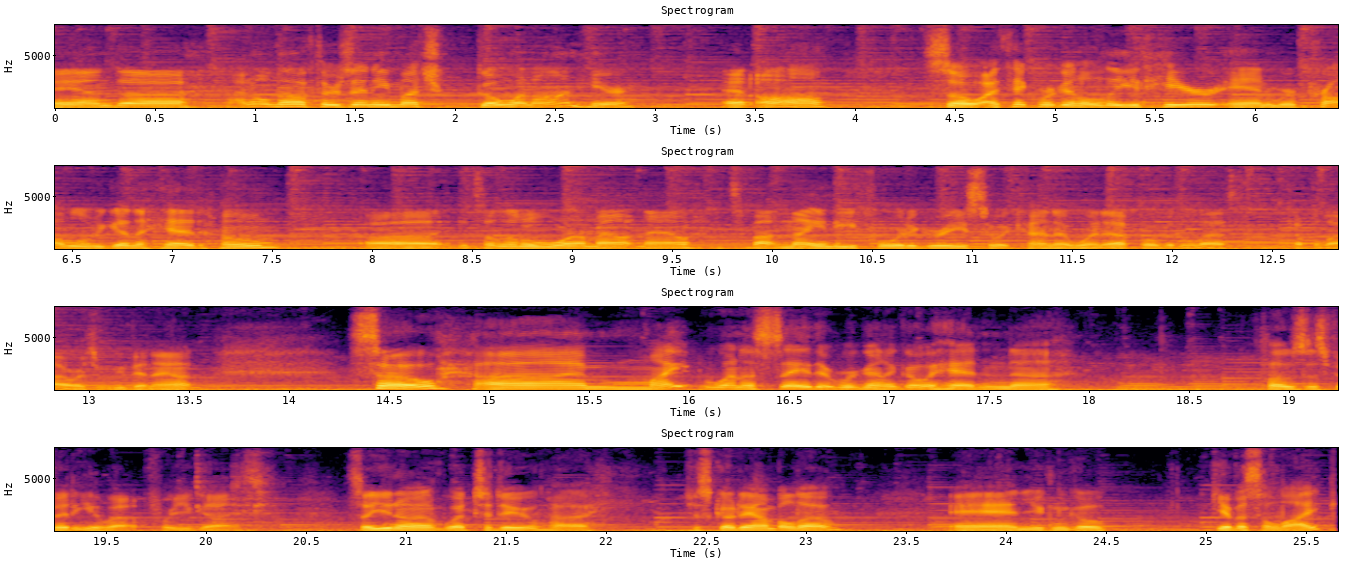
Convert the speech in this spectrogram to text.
and uh, I don't know if there's any much going on here at all. So I think we're gonna leave here and we're probably gonna head home. Uh, it's a little warm out now. It's about 94 degrees, so it kind of went up over the last couple hours that we've been out. So I might want to say that we're going to go ahead and uh, close this video out for you guys. So you know what to do. Uh, just go down below and you can go give us a like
